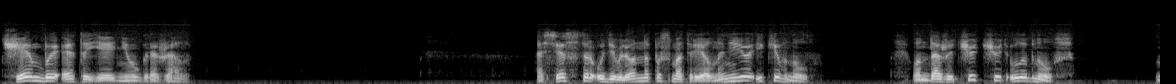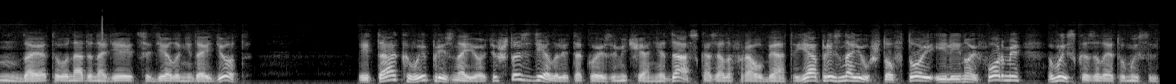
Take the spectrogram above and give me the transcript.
чем бы это ей не угрожало. Асестер удивленно посмотрел на нее и кивнул. Он даже чуть-чуть улыбнулся. «До этого, надо надеяться, дело не дойдет», «Итак, вы признаете, что сделали такое замечание?» «Да», — сказала фрау Беата, — «я признаю, что в той или иной форме высказала эту мысль,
